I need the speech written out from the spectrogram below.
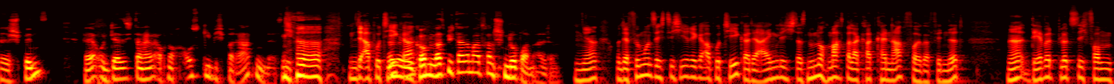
äh, spinnst äh, und der sich dann halt auch noch ausgiebig beraten lässt. Ja, und der Apotheker, Also, komm, lass mich da mal dran schnuppern, Alter. ja, und der 65-jährige Apotheker, der eigentlich das nur noch macht, weil er gerade keinen Nachfolger findet, ne, der wird plötzlich vom,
